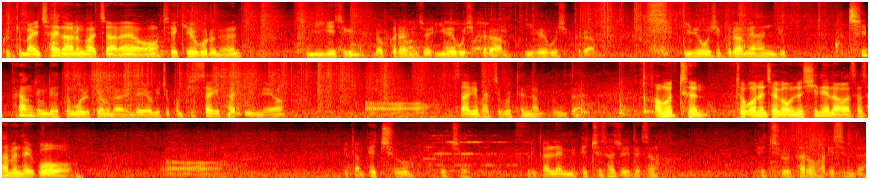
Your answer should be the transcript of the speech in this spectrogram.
그렇게 많이 차이 나는 것 같지 않아요. 제 기억으로는 지금 이게 지금 몇 g이죠? 250g, 250g, 250g에 한 6, 7프랑 정도 했던 걸로 기억나는데 여기 조금 비싸게 팔고 있네요. 어, 싸게 받지 못했나 봅니다. 아무튼 저거는 제가 오늘 시내 나가서 사면 되고 어, 일단 배추, 배추 우리 딸내미 배추 사줘야 돼서 배추 사러 가겠습니다.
